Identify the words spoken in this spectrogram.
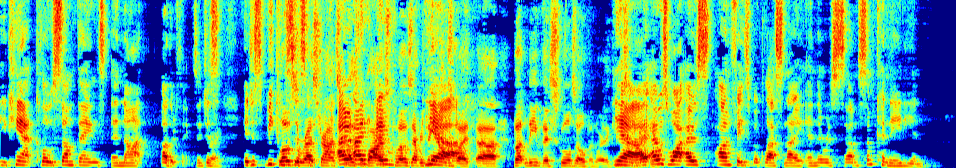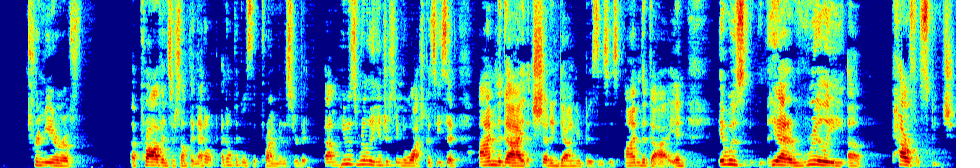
You can't close some things and not other things. It just Right. it just be Close the restaurants, close I- the bars, I- close everything yeah. else, but uh, but leave the schools open where the kids. Yeah, can get- I, I was wa- I was on Facebook last night, and there was um, some Canadian premier of a province or something. I don't I don't think it was the prime minister, but um, he was really interesting to watch because he said, "I'm the guy that's shutting down your businesses. I'm the guy," and it was he had a really uh, powerful speech,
